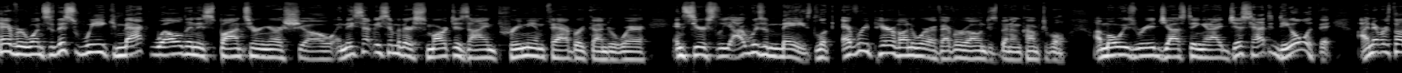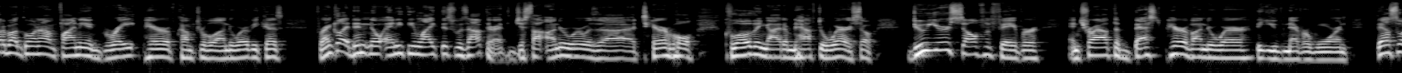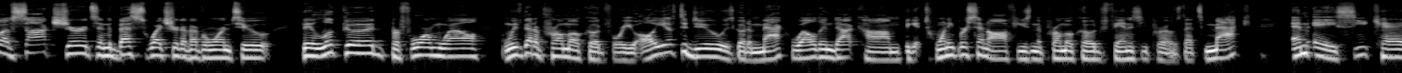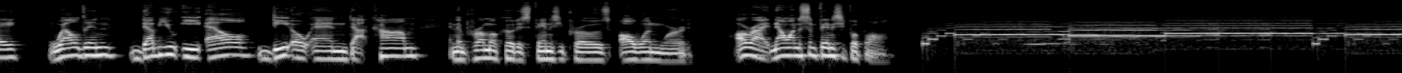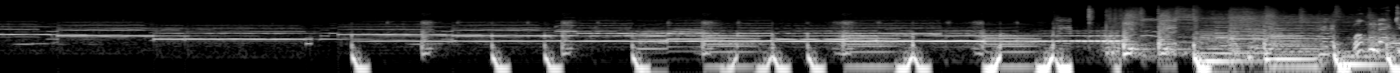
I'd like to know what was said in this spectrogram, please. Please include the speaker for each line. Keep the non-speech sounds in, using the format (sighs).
Speaker 1: Hey everyone, so this week Mack Weldon is sponsoring our show and they sent me some of their smart design premium fabric underwear. And seriously, I was amazed. Look, every pair of underwear I've ever owned has been uncomfortable. I'm always readjusting and I just had to deal with it. I never thought about going out and finding a great pair of comfortable underwear because frankly, I didn't know anything like this was out there. I just thought underwear was a terrible (laughs) clothing item to have to wear. So do yourself a favor and try out the best pair of underwear that you've never worn. They also have socks, shirts, and the best sweatshirt I've ever worn too. They look good, perform well, and we've got a promo code for you. All you have to do is go to mackweldon.com to get 20% off using the promo code Fantasy Pros. That's Mack, M A C K Weldon, W E L D O N dot com. And the promo code is Fantasy Pros, all one word. All right, now on to some fantasy football.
